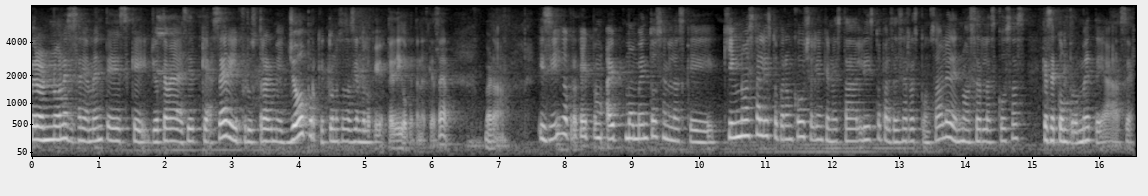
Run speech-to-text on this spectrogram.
Pero no necesariamente es que yo te vaya a decir qué hacer y frustrarme yo porque tú no estás haciendo lo que yo te digo que tienes que hacer, ¿verdad? Y sí, yo creo que hay, hay, momentos en los que quien no está listo para un coach, alguien que no está listo para hacerse responsable de no hacer las cosas que se compromete a hacer,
